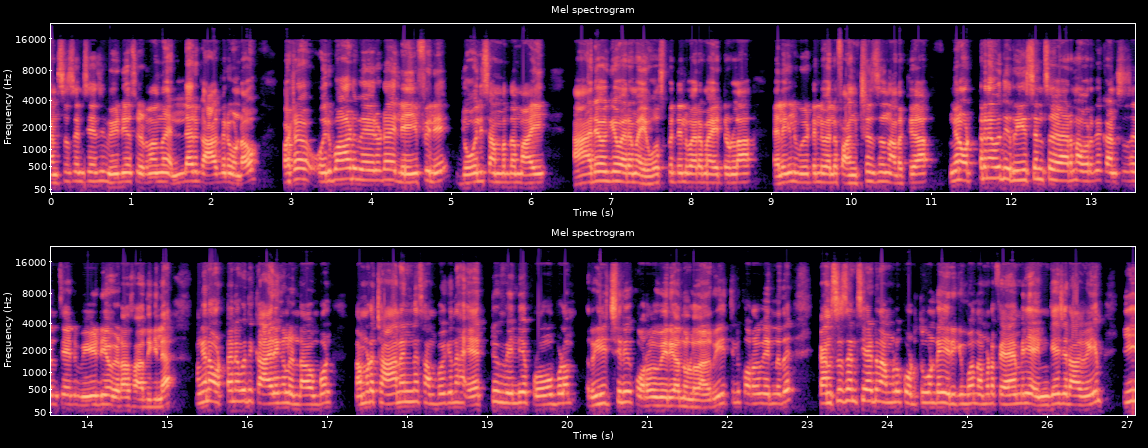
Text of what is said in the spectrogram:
കൺസിസ്റ്റൻസി വീഡിയോസ് ഇടണമെന്ന് എല്ലാവർക്കും ആഗ്രഹം ഉണ്ടാവും പക്ഷെ ഒരുപാട് പേരുടെ ലൈഫിൽ ജോലി സംബന്ധമായി ആരോഗ്യപരമായി ഹോസ്പിറ്റൽ പരമായിട്ടുള്ള അല്ലെങ്കിൽ വീട്ടിൽ വല്ല ഫങ്ഷൻസ് നടക്കുക ഇങ്ങനെ ഒട്ടനവധി റീസൺസ് കാരണം അവർക്ക് കൺസിസ്റ്റൻസി ആയിട്ട് വീഡിയോ ഇടാൻ സാധിക്കില്ല. അങ്ങനെ ഒട്ടനവധി കാര്യങ്ങൾ ഉണ്ടാകുമ്പോൾ നമ്മുടെ ചാനലിന് സംഭവിക്കുന്ന ഏറ്റവും വലിയ പ്രോബ്ലം റീച്ചിൽ കുറവ് വരിക എന്നുള്ളതാണ്. റീച്ചിൽ കുറവ് വരുന്നത് കൺസിസ്റ്റൻസി ആയിട്ട് നമ്മൾ കൊടുത്തുകൊണ്ടേ ഇരിക്കുമ്പോൾ നമ്മുടെ ഫാമിലി എൻഗേജ്ഡ് ആകുകയും ഈ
